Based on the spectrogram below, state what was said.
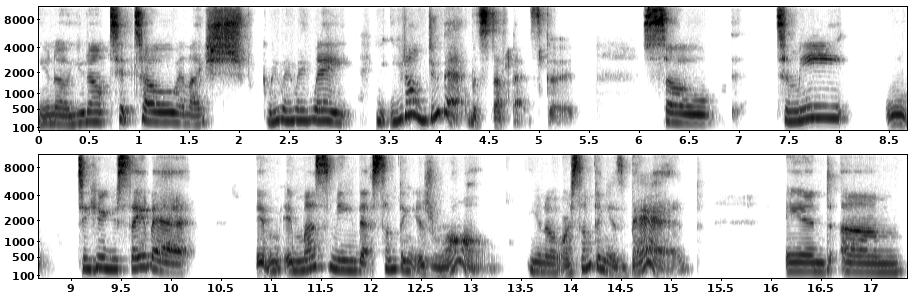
You know, you don't tiptoe and like, shh, wait, wait, wait, wait. You don't do that with stuff that's good. So to me, to hear you say that, it, it must mean that something is wrong, you know, or something is bad. And um,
